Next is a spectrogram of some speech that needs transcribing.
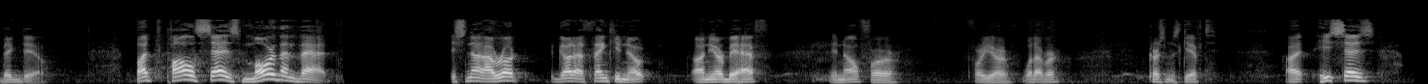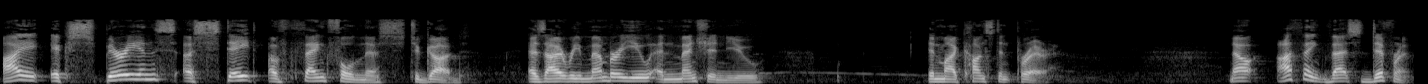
Big deal. But Paul says more than that. It's not, I wrote, got a thank you note on your behalf, you know, for, for your whatever, Christmas gift. Uh, he says, I experience a state of thankfulness to God as I remember you and mention you in my constant prayer. Now, I think that's different.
